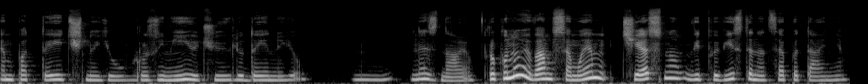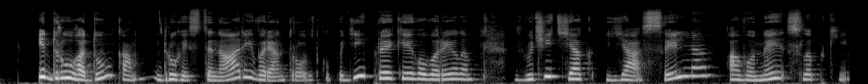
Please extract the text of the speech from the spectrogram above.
емпатичною, розуміючою людиною? Не знаю. Пропоную вам самим чесно відповісти на це питання. І друга думка, другий сценарій, варіант розвитку подій, про який говорили, звучить як Я сильна, а вони слабкі.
